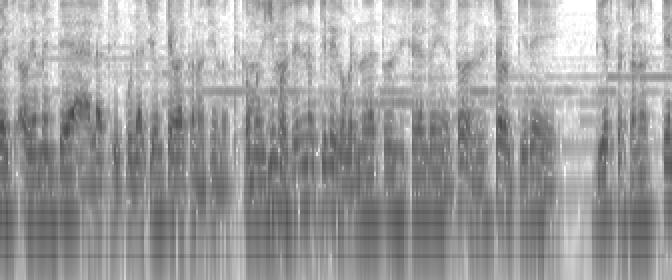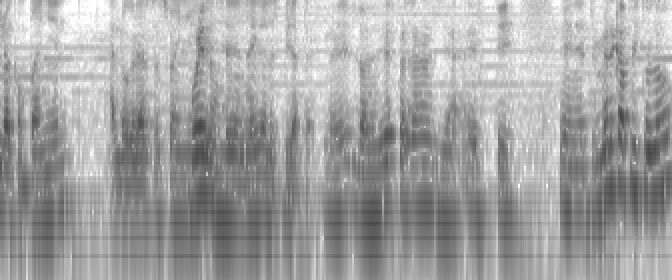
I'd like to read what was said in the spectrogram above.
pues obviamente a la tripulación que va conociendo. Que como dijimos, él no quiere gobernar a todos y ser el dueño de todos. Él solo quiere 10 personas que lo acompañen a lograr su sueño de ser el rey de los piratas. Lo de 10 personas ya, este, en el primer capítulo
